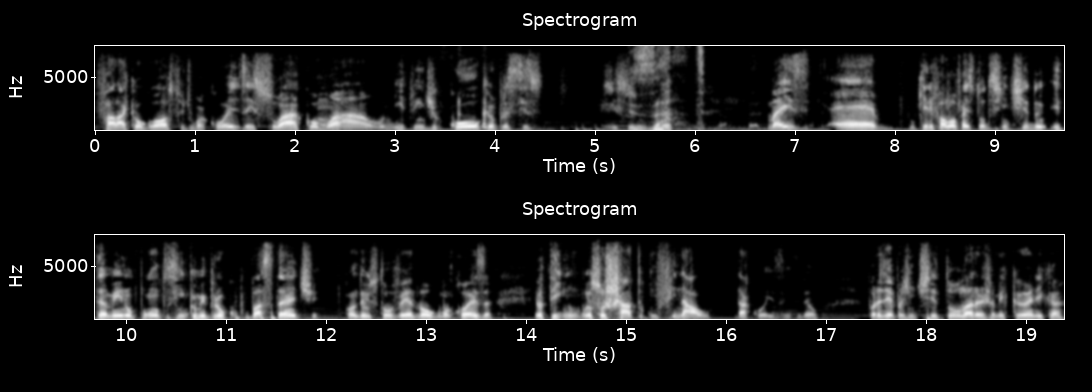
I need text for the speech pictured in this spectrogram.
falar que eu gosto de uma coisa e suar como, ah, o Nito indicou que eu preciso disso. Exato. Mas é, o que ele falou faz todo sentido e também no ponto assim que eu me preocupo bastante quando eu estou vendo alguma coisa, eu tenho, eu sou chato com o final da coisa, entendeu? Por exemplo, a gente citou Laranja Mecânica,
